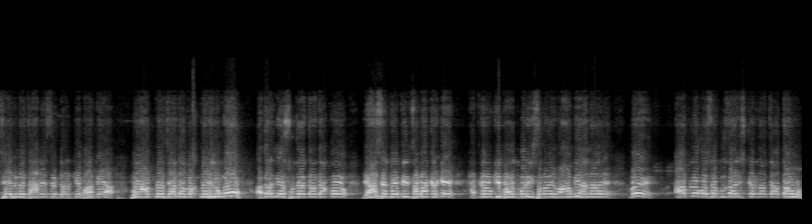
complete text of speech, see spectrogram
जेल में जाने से डर के भाग गया। मैं अपना ज़्यादा वक्त नहीं लूँगा। आदरणीय सुजय दादा को यहाँ से दो तीन सभा करके हदगांव की बहुत बड़ी सभा है, वहाँ भी आना है। मैं आप लोगों से गुजारिश करना चाहता हूँ।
